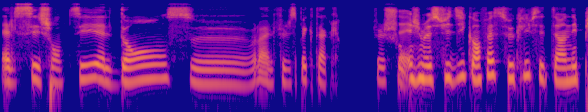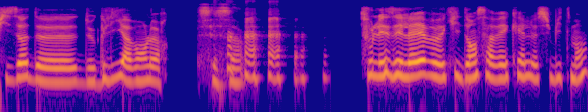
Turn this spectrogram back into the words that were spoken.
Elle sait chanter, elle danse, euh, voilà, elle fait le spectacle. Elle fait le show. Et je me suis dit qu'en fait, ce clip, c'était un épisode euh, de Glee avant l'heure. C'est ça. tous les élèves qui dansent avec elle subitement.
